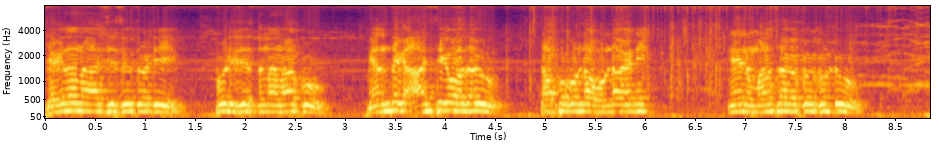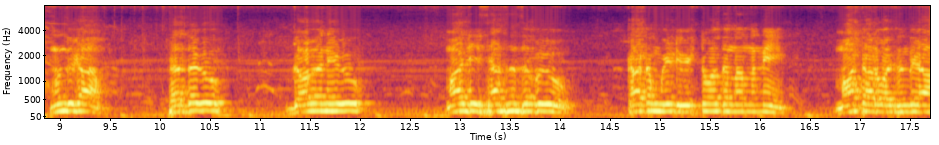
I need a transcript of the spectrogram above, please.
జగనన్న ఆశీస్సుతోటి పోటీ చేస్తున్న నాకు మీ అందరికీ ఆశీర్వాదాలు తప్పకుండా ఉండాలని నేను మనసాగా కోరుకుంటూ ముందుగా పెద్దలు గౌరవనీయులు మాజీ శాసనసభ్యులు కాటంరెడ్డి విష్ణువర్ధన్ అన్నని మాట్లాడవలసిందిగా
